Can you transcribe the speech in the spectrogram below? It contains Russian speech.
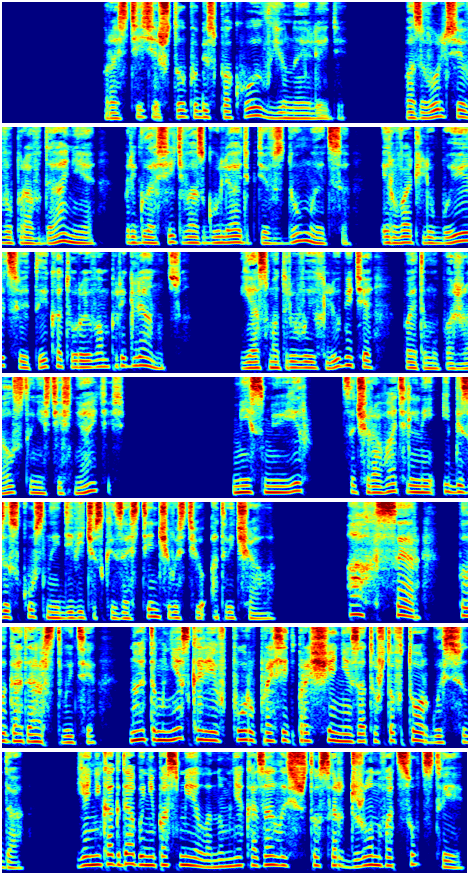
«Простите, что побеспокоил, юная леди. Позвольте в оправдание пригласить вас гулять, где вздумается, и рвать любые цветы, которые вам приглянутся. Я смотрю, вы их любите, поэтому, пожалуйста, не стесняйтесь». Мисс Мюир с очаровательной и безыскусной девической застенчивостью отвечала. «Ах, сэр, Благодарствуйте, но это мне скорее впору просить прощения за то, что вторглась сюда. Я никогда бы не посмела, но мне казалось, что сэр Джон в отсутствии.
